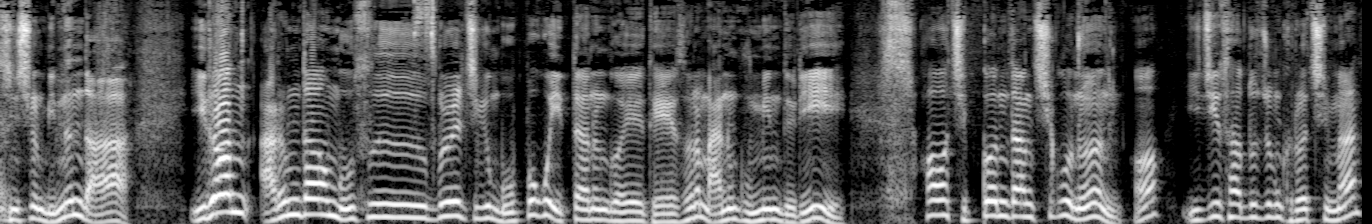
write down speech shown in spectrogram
진실을 믿는다. 이런 아름다운 모습을 지금 못 보고 있다는 거에 대해서는 많은 국민들이 어, 집권당 치고는 어, 이 지사도 좀 그렇지만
